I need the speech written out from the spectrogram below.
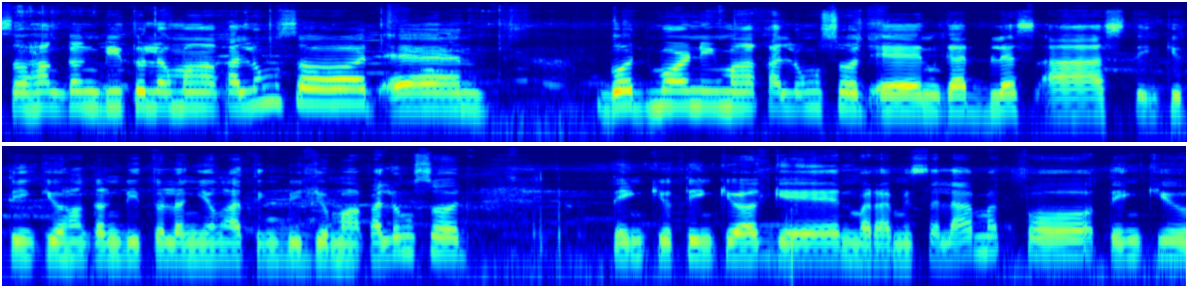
So hanggang dito lang mga kalungsod and good morning mga kalungsod and God bless us. Thank you, thank you. Hanggang dito lang yung ating video mga kalungsod. Thank you, thank you again. Maraming salamat po. Thank you.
